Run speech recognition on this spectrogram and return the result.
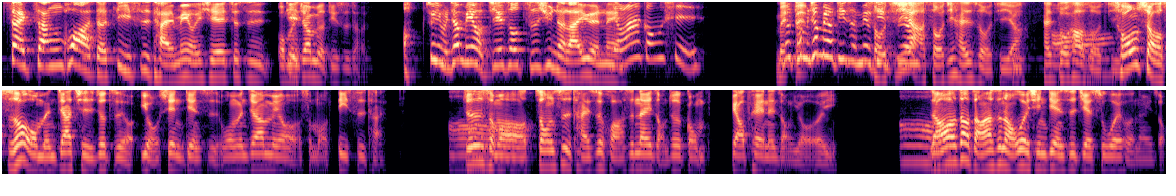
在彰化的第四台没有一些就是我们家没有第四台，哦，所以你们家没有接收资讯的来源呢？有啦，公式没有，他们家没有第四台，没有手机啊，手机还是手机啊，还是多靠手机。从小时候我们家其实就只有有线电视，我们家没有什么第四台。哦就是什么中式、台式、华式那一种，就是公标配那种有而已。哦然后到长大是那种卫星电视接数位盒那一种，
